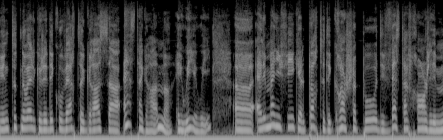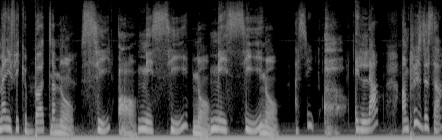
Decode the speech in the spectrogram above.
Une toute nouvelle que j'ai découverte grâce à Instagram. Et oui, et oui. Euh, elle est magnifique, elle porte des grands chapeaux, des vestes à franges et des magnifiques bottes. Non. Si, Oh. mais si, Non. mais si. Non. Ah si. Et là, en plus de ça,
